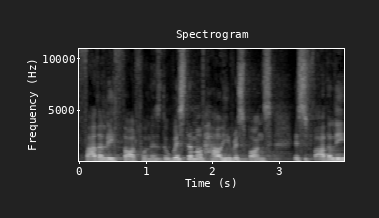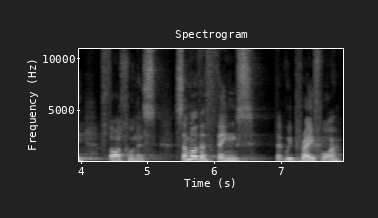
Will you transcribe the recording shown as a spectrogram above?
Fatherly thoughtfulness. The wisdom of how he responds is fatherly thoughtfulness. Some of the things that we pray for,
